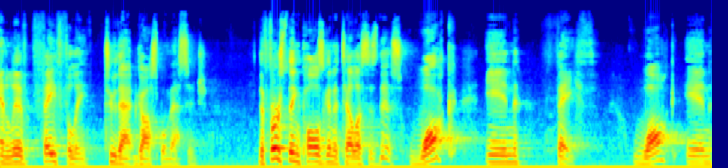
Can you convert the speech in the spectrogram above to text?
and live faithfully to that gospel message. The first thing Paul's going to tell us is this walk in faith. Walk in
